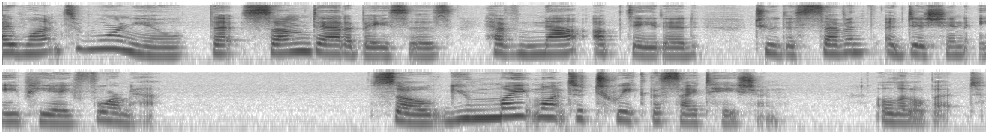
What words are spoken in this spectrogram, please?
I want to warn you that some databases have not updated to the 7th edition APA format. So you might want to tweak the citation a little bit.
